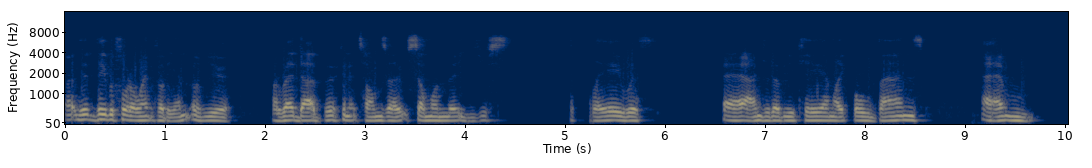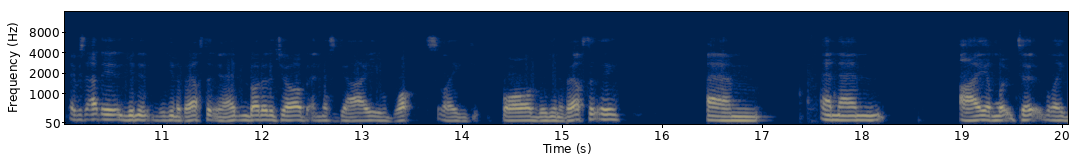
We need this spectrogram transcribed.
uh, the day before I went for the interview, I read that book and it turns out someone that used to play with uh, Andrew WK and like old bands. Um, it was at the, uni- the university in Edinburgh, the job, and this guy worked like for the university. Um, and then I looked at like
